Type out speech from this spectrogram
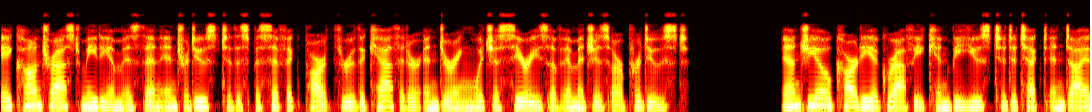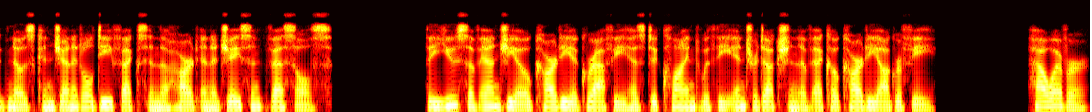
A contrast medium is then introduced to the specific part through the catheter and during which a series of images are produced. Angiocardiography can be used to detect and diagnose congenital defects in the heart and adjacent vessels. The use of angiocardiography has declined with the introduction of echocardiography. However,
